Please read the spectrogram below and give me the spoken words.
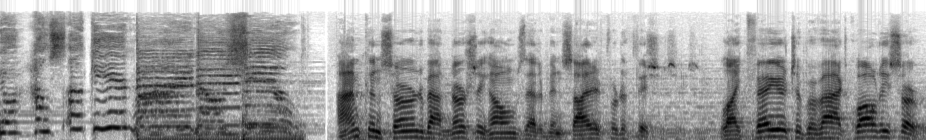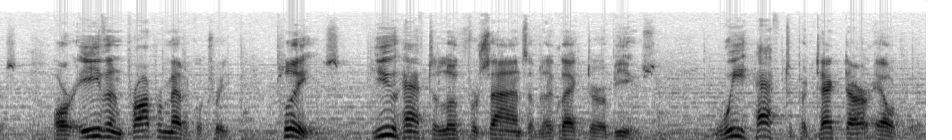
your house again. Rhino Shield. I'm concerned about nursing homes that have been cited for deficiencies, like failure to provide quality service or even proper medical treatment. Please you have to look for signs of neglect or abuse. We have to protect our elderly.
